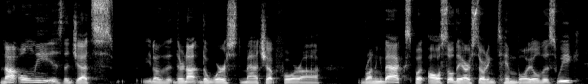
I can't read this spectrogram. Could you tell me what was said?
not only is the jets you know they're not the worst matchup for uh, running backs but also they are starting tim boyle this week.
